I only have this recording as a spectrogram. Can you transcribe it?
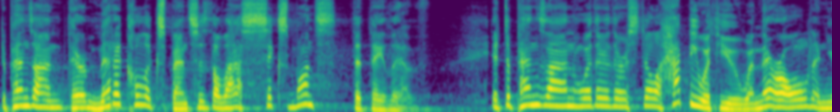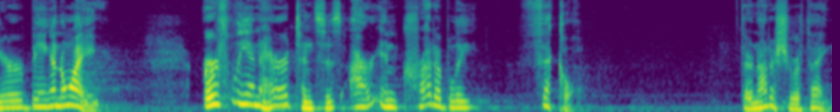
Depends on their medical expenses the last six months that they live. It depends on whether they're still happy with you when they're old and you're being annoying. Earthly inheritances are incredibly fickle, they're not a sure thing.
